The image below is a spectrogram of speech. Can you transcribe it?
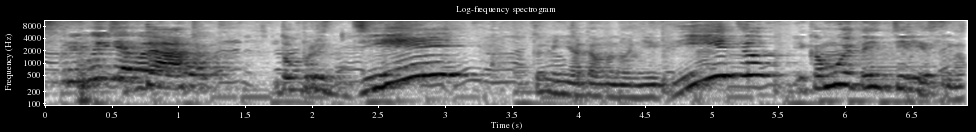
с прибытия в Да. аэропорт. Добрый день, кто меня давно не видел и кому это интересно.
